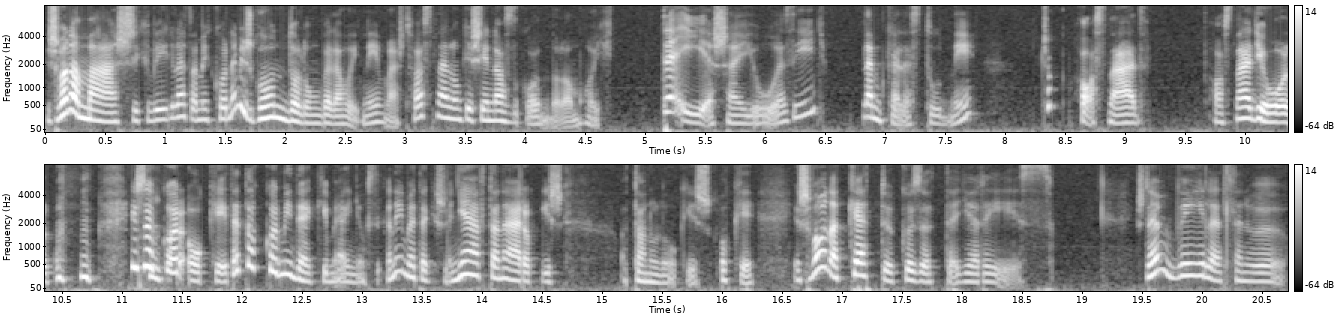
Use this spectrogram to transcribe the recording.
És van a másik véglet, amikor nem is gondolunk bele, hogy névmást használunk, és én azt gondolom, hogy teljesen jó ez így, nem kell ezt tudni, csak használd. Használd jól. és akkor oké, okay. tehát akkor mindenki megnyugszik. A németek is, a nyelvtanárok is, a tanulók is. Oké. Okay. És van a kettő között egy rész. És nem véletlenül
